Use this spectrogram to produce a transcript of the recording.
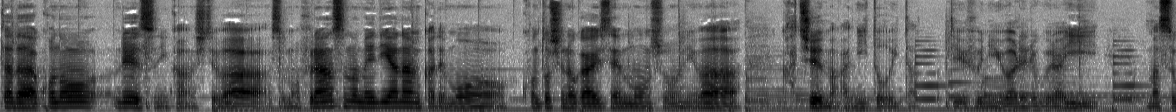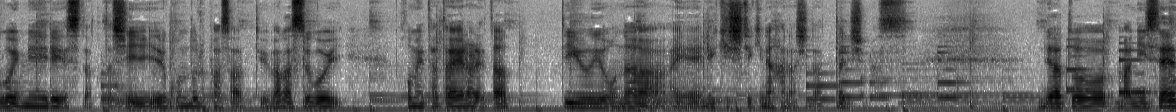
ただこのレースに関してはそのフランスのメディアなんかでも今年の凱旋門賞には勝ち馬が2頭いたってていうふうに言われるぐらい、まあ、すごい名レースだったしエルコンドルパサーっていう馬がすごい褒めたたえられたっていうような、えー、歴史的な話だったりします。であと、まあ、2000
